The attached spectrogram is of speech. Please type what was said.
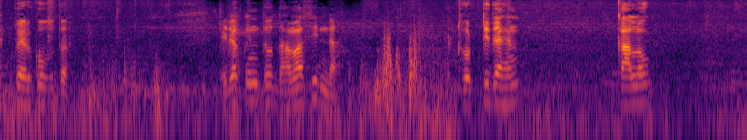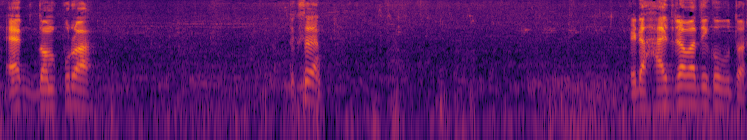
এক পেয়ার কবুতর। এটা কিন্তু ধামাসিন না ঠোঁটটি দেখেন, কালো, একদম পুরা। দেখছেন? এটা হায়দ্রাবাদি কবুতর।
